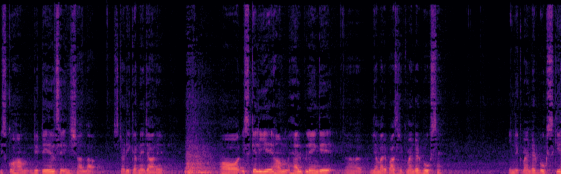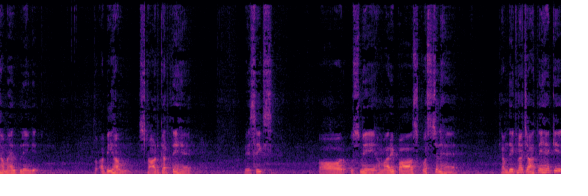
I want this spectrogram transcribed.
इसको हम डिटेल से इन स्टडी करने जा रहे हैं। और इसके लिए हम हेल्प लेंगे ये हमारे पास रिकमेंडेड बुक्स हैं। इन रिकमेंडेड बुक्स की हम हेल्प लेंगे। तो अभी हम स्टार्ट करते हैं बेसिक्स और उसमें हमारे पास क्वेश्चन है कि हम देखना चाहते हैं कि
